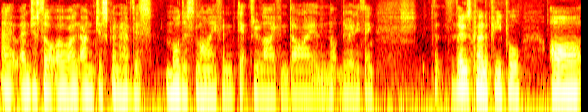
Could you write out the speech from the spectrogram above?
uh, and just thought, oh, I, I'm just going to have this modest life and get through life and die and not do anything. Th- those kind of people are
